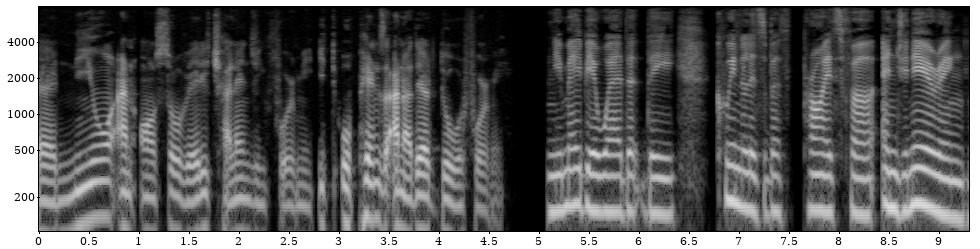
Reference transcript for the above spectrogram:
uh, new and also very challenging for me. It opens another door for me you may be aware that the Queen Elizabeth Prize for Engineering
